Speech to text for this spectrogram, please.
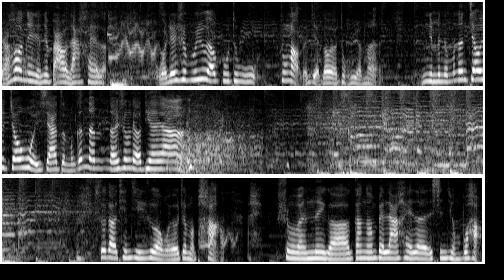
然后那人就把我拉黑了。我这是不是又要孤独终老的节奏呀，同学们？你们能不能教教我一下怎么跟男男生聊天呀？说到天气热，我又这么胖，哎，说完那个刚刚被拉黑的心情不好，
